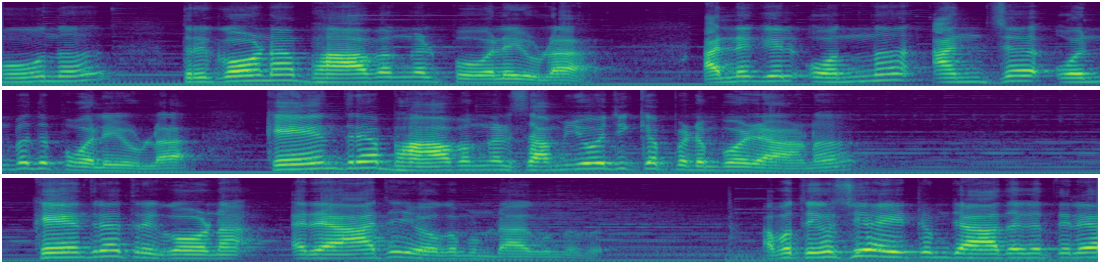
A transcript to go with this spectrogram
മൂന്ന് ത്രികോണ ഭാവങ്ങൾ പോലെയുള്ള അല്ലെങ്കിൽ ഒന്ന് അഞ്ച് ഒൻപത് പോലെയുള്ള കേന്ദ്ര ഭാവങ്ങൾ സംയോജിക്കപ്പെടുമ്പോഴാണ് കേന്ദ്ര ത്രികോണ രാജയോഗം ഉണ്ടാകുന്നത്. അപ്പോൾ തീർച്ചയായിട്ടും ജാതകത്തിലെ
